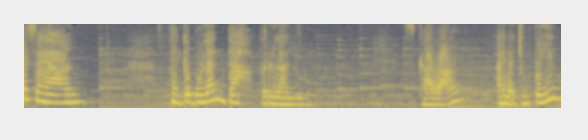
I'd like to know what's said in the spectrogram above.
Hai sayang. Tiga bulan dah berlalu. Sekarang, I nak jumpa you.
